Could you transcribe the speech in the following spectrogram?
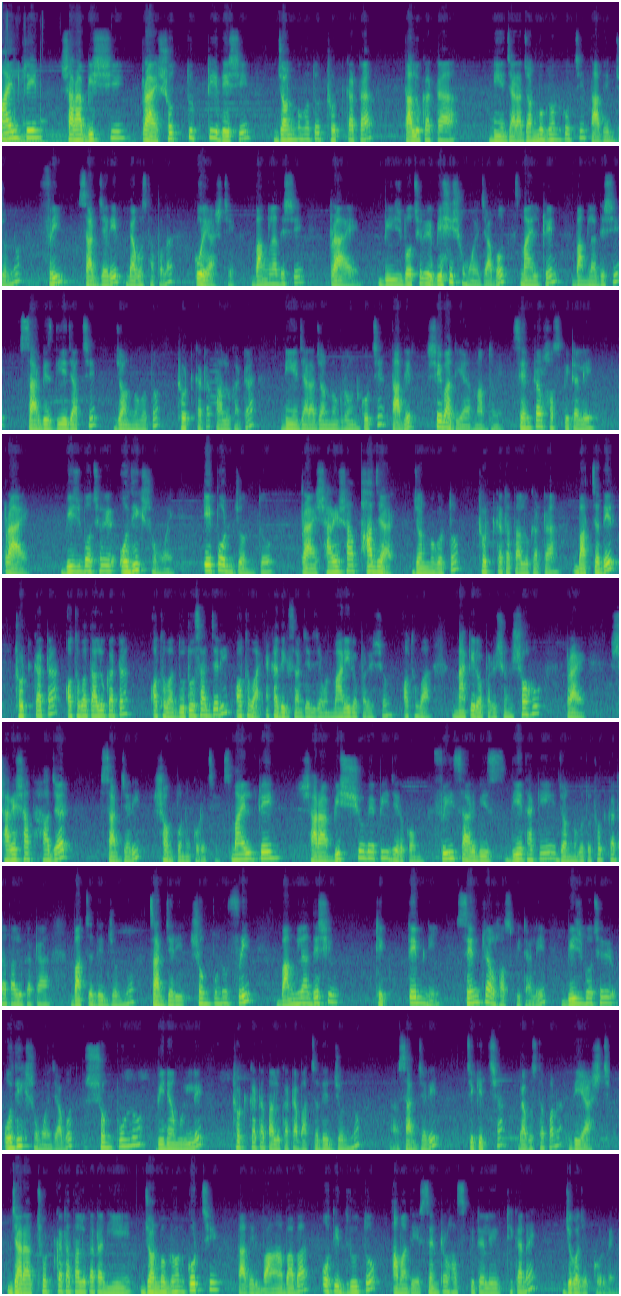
Smile train সারা বিশ্বে প্রায় সত্তরটি দেশে জন্মগত ঠোঁটকাটা তালুকাটা নিয়ে যারা জন্মগ্রহণ করছে, তাদের জন্য ফ্রি সার্জারির ব্যবস্থাপনা করে আসছে। বাংলাদেশে প্রায় বিশ বছরের বেশি সময় যাবৎ স্মাইল ট্রেন বাংলাদেশে সার্ভিস দিয়ে যাচ্ছে। জন্মগত ঠোঁটকাটা তালুকাটা নিয়ে যারা জন্মগ্রহণ করছে, তাদের সেবা দেওয়ার মাধ্যমে। সেন্ট্রাল হসপিটালে প্রায় বিশ বছরের অধিক সময় এ পর্যন্ত প্রায় সাড়ে সাত হাজার জন্মগত ঠোঁটকাটা তালুকাটা বাচ্চাদের ঠোঁটকাটা অথবা তালুকাটা অথবা দুটো সার্জারি অথবা একাধিক সার্জারি, যেমন মারির অপারেশন অথবা নাকের অপারেশন সহ প্রায় সাড়ে সাত হাজার সার্জারি সম্পন্ন করেছে। স্মাইল ট্রেন সারা বিশ্বব্যাপী যেরকম ফ্রি সার্ভিস দিয়ে থাকে, জন্মগত ঠোঁটকাটা তালুকাটা বাচ্চাদের জন্য সার্জারি সম্পূর্ণ ফ্রি। বাংলাদেশেও ঠিক তেমনি সেন্ট্রাল হসপিটালে বিশ বছরের অধিক সময় যাবৎ সম্পূর্ণ বিনামূল্যে ঠোটকাটা তালুকাটা বাচ্চাদের জন্য সার্জারির চিকিৎসা ব্যবস্থাপনা দিয়ে আসছে। যারা ছোটকাটা তালুকাটা নিয়ে জন্মগ্রহণ করছে, তাদের মা বাবা অতি দ্রুত আমাদের সেন্ট্রাল হসপিটালের ঠিকানায় যোগাযোগ করবেন।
